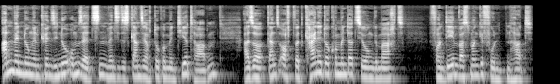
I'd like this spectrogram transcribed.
Anwendungen können Sie nur umsetzen, wenn Sie das Ganze auch dokumentiert haben. Also ganz oft wird keine Dokumentation gemacht von dem, was man gefunden hat.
